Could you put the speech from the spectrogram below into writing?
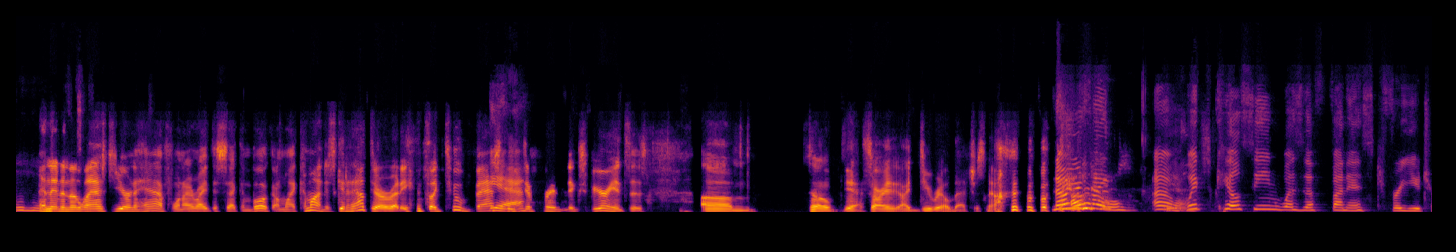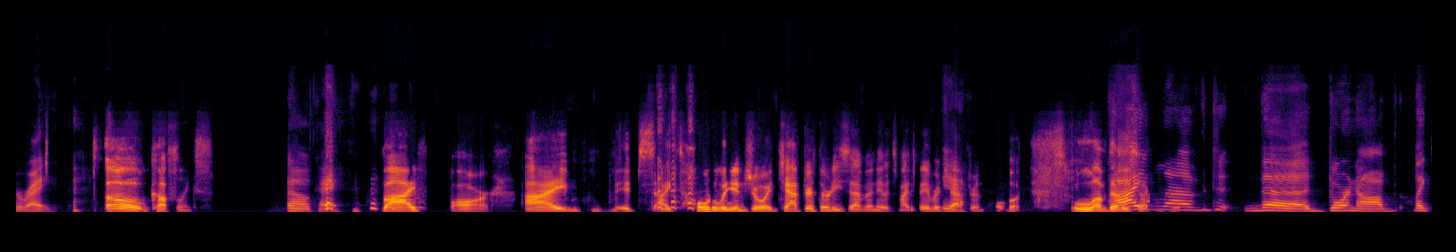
Mhm. And then in the last year and a half, when I write the second book, I'm like, come on, just get it out there already. It's like two vastly Yeah. different experiences. Um, so yeah, sorry, I derailed that just now. No, Oh, no. Um, Yeah. Which kill scene was the funnest for you to write? oh, cufflinks Oh, okay. by far. I it's I totally enjoyed chapter 37. It's my favorite Yeah. chapter in the whole book. Loved every I loved the doorknob, like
